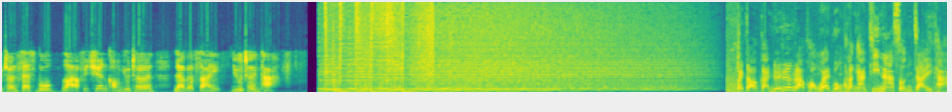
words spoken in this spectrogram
U-Turn Facebook Line Official ของ U-Turn และเว็บไซต์ U-Turn ค่ะไปต่อกันด้วยเรื่องราวของแวดวงพลังงานที่น่าสนใจค่ะ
